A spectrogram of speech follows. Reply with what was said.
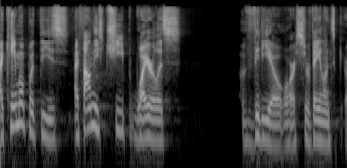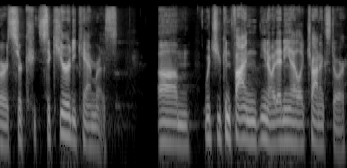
I came up with these, I found these cheap wireless video or surveillance or security cameras, um, which you can find you know, at any electronics store.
